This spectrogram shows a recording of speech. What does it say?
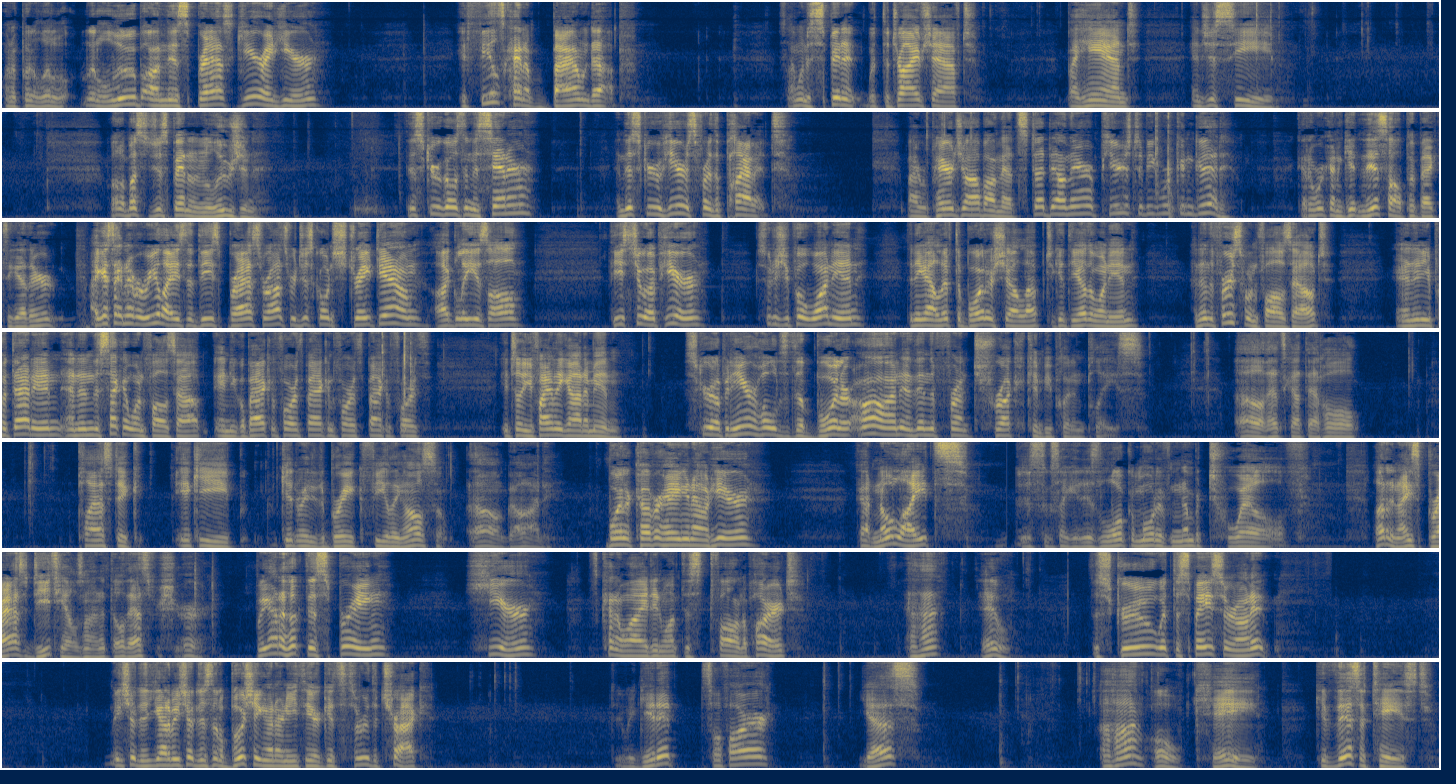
Want to put a little little lube on this brass gear right here. It feels kind of bound up. So I'm going to spin it with the drive shaft by hand and just see. Well, it must have just been an illusion. This screw goes in the center. And this screw here is for the pilot. My repair job on that stud down there appears to be working good. Got to work on getting this all put back together. I guess I never realized that these brass rods were just going straight down. Ugly as all. These two up here, as soon as you put one in, then you got to lift the boiler shell up to get the other one in. And then the first one falls out. And then you put that in, and then the second one falls out. And you go back and forth, back and forth, back and forth, until you finally got them in. Screw up in here holds the boiler on and then the front truck can be put in place. Oh, that's got that whole plastic, icky, getting ready to break feeling also. Oh, God. Boiler cover hanging out here. Got no lights. This looks like it is locomotive number 12. A lot of nice brass details on it, though, that's for sure. We got to hook this spring here that's kind of why I didn't want this falling apart. Uh-huh. Ew. The screw with the spacer on it. Make sure that you got to make sure this little bushing underneath here gets through the truck. Did we get it so far? Yes. Uh-huh. Okay. Give this a taste.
